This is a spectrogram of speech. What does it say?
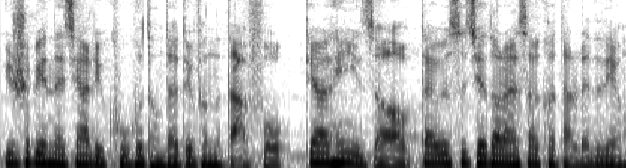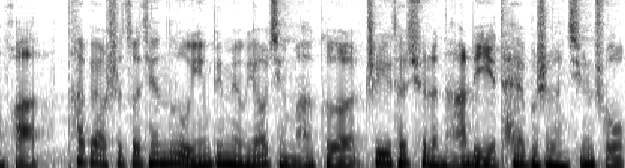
于是便在家里苦苦等待对方的答复。第二天一早，戴维斯接到了艾萨克打来的电话，他表示昨天的露营并没有邀请马哥，至于他去了哪里，他也不是很清楚。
